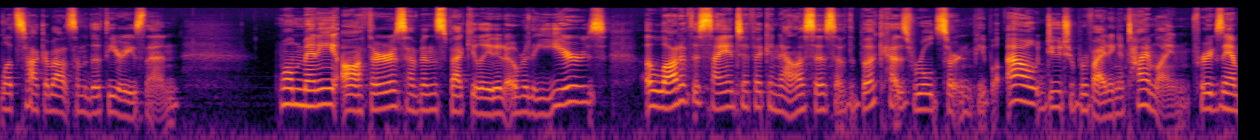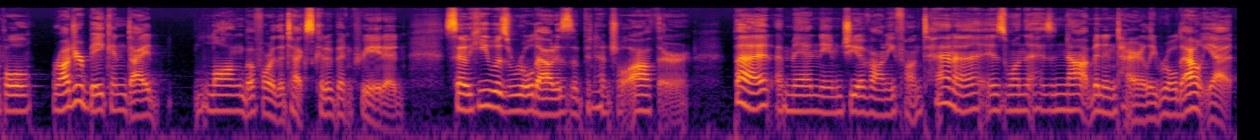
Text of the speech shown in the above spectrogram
let's talk about some of the theories then. While many authors have been speculated over the years, a lot of the scientific analysis of the book has ruled certain people out due to providing a timeline. For example, Roger Bacon died long before the text could have been created, so he was ruled out as a potential author. But a man named Giovanni Fontana is one that has not been entirely ruled out yet.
